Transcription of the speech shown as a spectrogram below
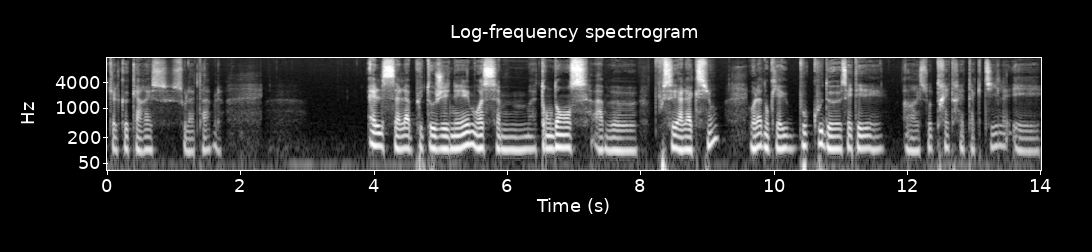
quelques caresses sous la table. Elle, ça l'a plutôt gêné. Moi, ça m'a tendance à me pousser à l'action. Voilà, donc il y a eu beaucoup de. Ça a été un resto très très tactile et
